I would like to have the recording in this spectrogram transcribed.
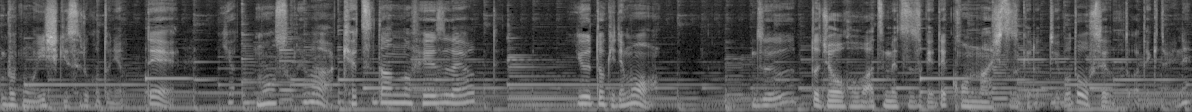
う部分を意識することによっていやもうそれは決断のフェーズだよっていう時でもずっと情報を集め続けて混乱し続けるっていうことを防ぐことができたりね。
